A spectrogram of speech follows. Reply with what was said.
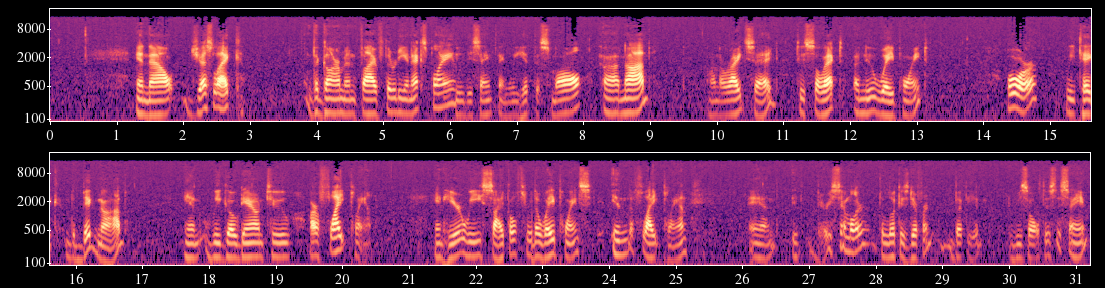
and now just like the Garmin 530 and X-Plane, do the same thing. We hit the small uh, knob on the right side to select a new waypoint or we take the big knob and we go down to our flight plan. And here we cycle through the waypoints in the flight plan and it's very similar. The look is different but the result is the same.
